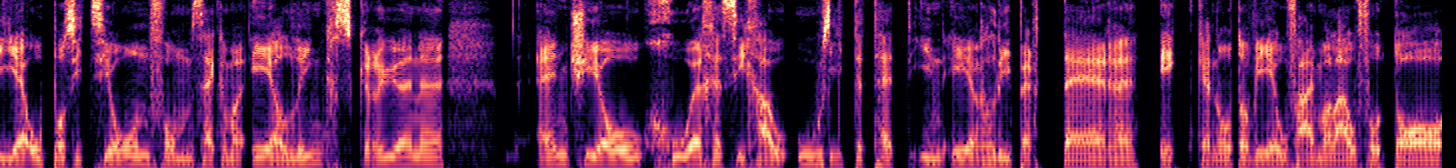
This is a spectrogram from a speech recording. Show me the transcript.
die Opposition vom, sagen wir, eher linksgrünen NGO-Kuchen sich auch ausgeweitet hat in eher libertären Ecken oder wie auf einmal auch von da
